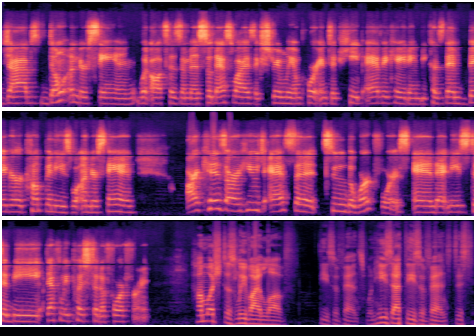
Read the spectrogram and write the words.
jobs don't understand what autism is. So that's why it's extremely important to keep advocating because then bigger companies will understand our kids are a huge asset to the workforce and that needs to be definitely pushed to the forefront. How much does Levi love these events? When he's at these events, does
